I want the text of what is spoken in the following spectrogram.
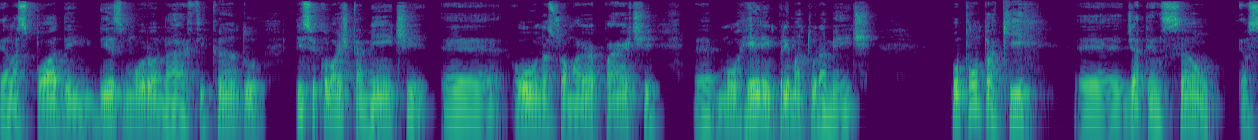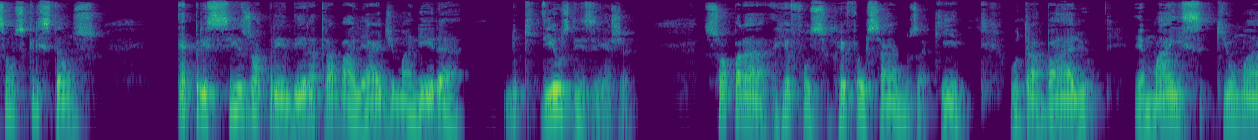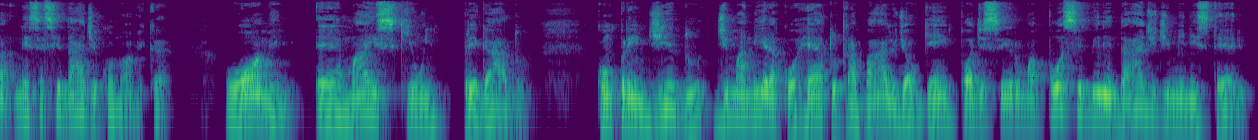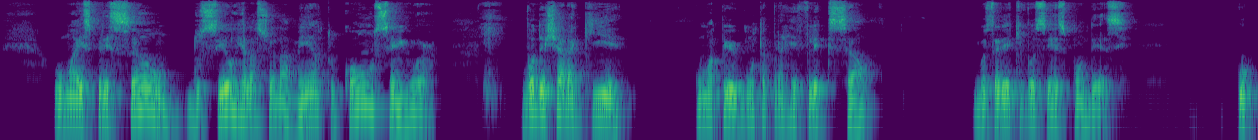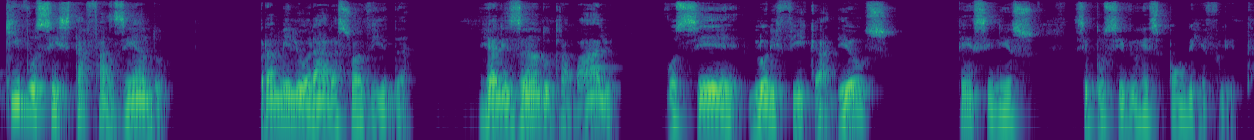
elas podem desmoronar, ficando psicologicamente é, ou, na sua maior parte, é, morrerem prematuramente. O ponto aqui é, de atenção é, são os cristãos é preciso aprender a trabalhar de maneira do que Deus deseja. Só para reforçarmos aqui, o trabalho é mais que uma necessidade econômica. O homem é mais que um empregado. Compreendido de maneira correta, o trabalho de alguém pode ser uma possibilidade de ministério, uma expressão do seu relacionamento com o Senhor. Vou deixar aqui uma pergunta para reflexão. Gostaria que você respondesse. O que você está fazendo para melhorar a sua vida? Realizando o trabalho, você glorifica a Deus? Pense nisso. Se possível, responda e reflita.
